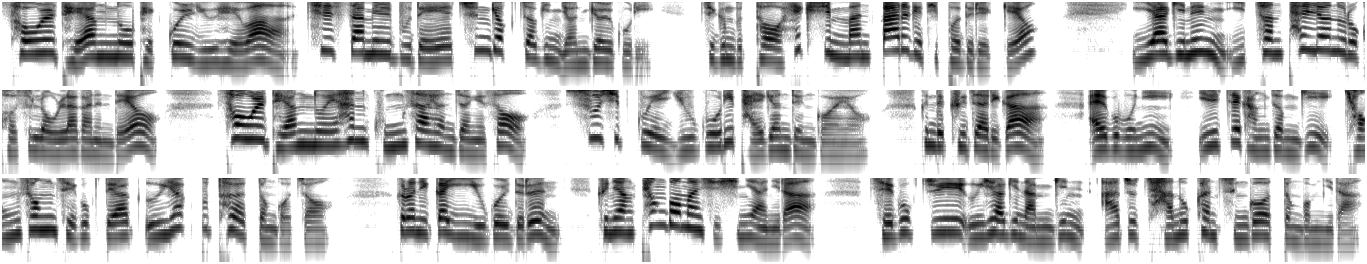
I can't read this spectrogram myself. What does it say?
서울 대학로 백골 유해와 731 부대의 충격적인 연결고리. 지금부터 핵심만 빠르게 짚어드릴게요. 이야기는 2008년으로 거슬러 올라가는데요. 서울 대학로의 한 공사 현장에서 수십 구의 유골이 발견된 거예요. 근데 그 자리가 알고 보니 일제강점기 경성제국대학 의학부터였던 거죠. 그러니까 이 유골들은 그냥 평범한 시신이 아니라 제국주의 의학이 남긴 아주 잔혹한 증거였던 겁니다.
